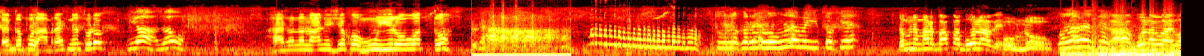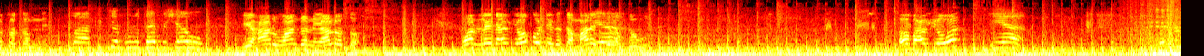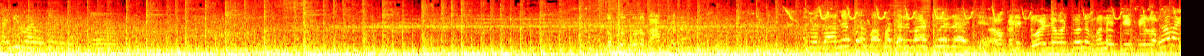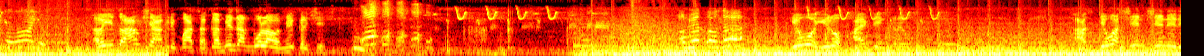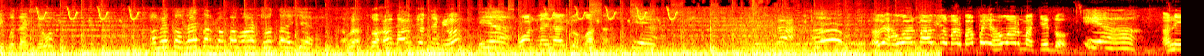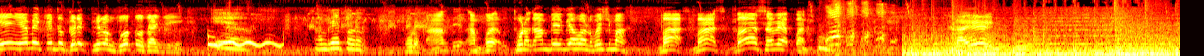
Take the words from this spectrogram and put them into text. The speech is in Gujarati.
એ કપૂલ આમ રાખ ને થોડોક હારો નાનો આની શેખો હું હીરો હોત તો? તું લગરાયો હું લાવે ઈ તો કે? તમને મારા બાપા બોલાવે. બોલાવે છે? હા બોલાવવા આવ્યો તો તમને. તો આ પિક્ચર પૂરું થાય પછી આવું. એ હારું વાંધો નહીં હાલો તો. ફોન લઈને આવી ગયો કોટે કાકા મારે. ફિલ્મ જોવું છે. હબ આવી ગયો હો. યા હીરો આવ્યો છે. હવે બાપા તારી વાત જોઈ રહી છે. હવે ઘડીક જોઈ લેવા છો ને મને જે ફિલ્મ હવે એ તો આવશે આગળ પાછા કે બીજાને બોલાવે મેકલ છે હવે તો છે કેવો હીરો ફાઇટિંગ કરે આ કેવા સીન સીનેરી બધા છે હો. હવે તો જાતર તાર બાપા વાટ જોતા છે હવે તો હા આવજો તમે હો. ફોન લઈને આવજો પાછા. હવે હવારમાં આવજો મારા બાપાએ હવારમાં કીધો. અને એ એમે કીધું ઘડીક ફિલ્મ જોતો યા આમ રે થોડો થોડોક આમ આમ થોડોક આમ બે બેહવાનું વચમાં બસ બસ બસ હવે પણ.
